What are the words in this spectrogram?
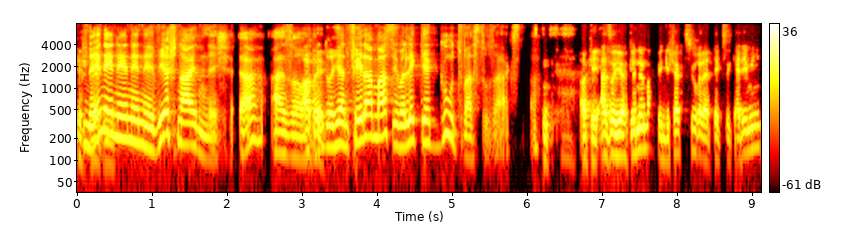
Nee, nee, nee, nee, nee, wir schneiden nicht. Ja, also, okay. wenn du hier einen Fehler machst, überleg dir gut, was du sagst. Okay, also Jörg Lindemann, bin Geschäftsführer der Tex Academy.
